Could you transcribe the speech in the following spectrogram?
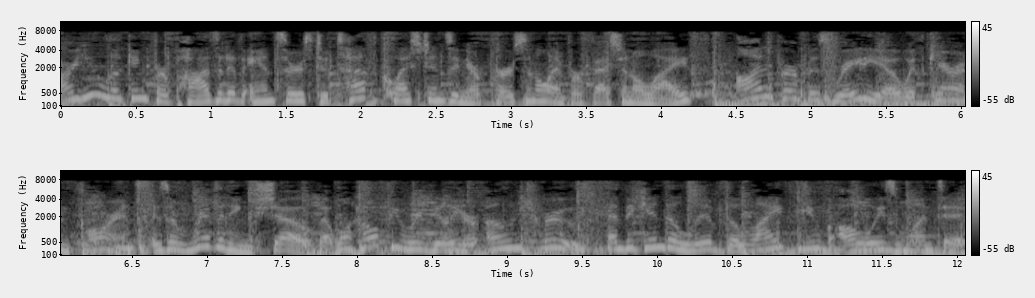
Are you looking for positive answers to tough questions in your personal and professional life? On Purpose Radio with Karen Florence is a riveting show that will help you reveal your own truth and begin to live the life you've always wanted.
